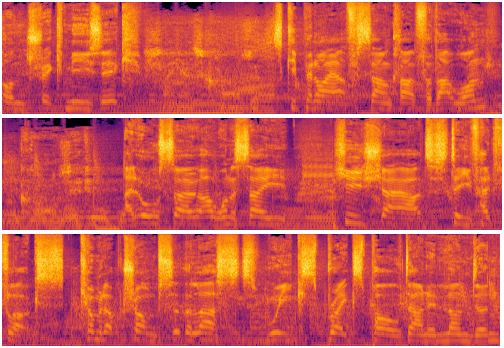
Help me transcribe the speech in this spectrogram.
on Trick Music. Keep an eye out for SoundCloud for that one. And also, I want to say huge shout out to Steve Headflux, coming up trumps at the last week's Breaks poll down in London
